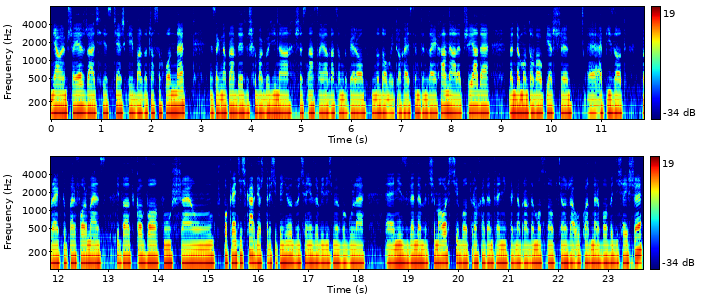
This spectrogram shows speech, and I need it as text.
miałem przejeżdżać, jest ciężkie i bardzo czasochłonne. Więc tak naprawdę jest już chyba godzina 16, ja wracam dopiero do domu i trochę jestem tym zajechany, ale przyjadę, będę montował pierwszy e, epizod projektu Performance. I dodatkowo muszę pokręcić cardio. 45 minut, bo dzisiaj nie zrobiliśmy w ogóle nic względem wytrzymałości, bo trochę ten trening tak naprawdę mocno obciąża układ nerwowy dzisiejszy.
